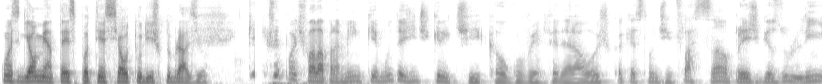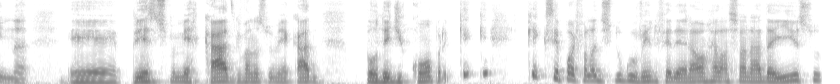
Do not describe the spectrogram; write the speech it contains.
conseguir aumentar esse potencial turístico do Brasil que, que você pode falar para mim? Porque muita gente critica o governo federal hoje com a questão de inflação, preço de gasolina, é, preço de supermercado, que vai no supermercado, poder de compra. O que, que, que, que você pode falar disso do governo federal relacionado a isso?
